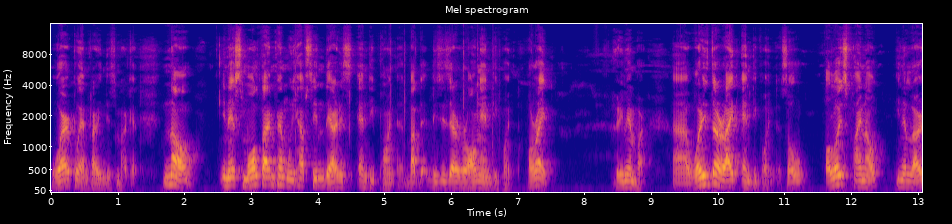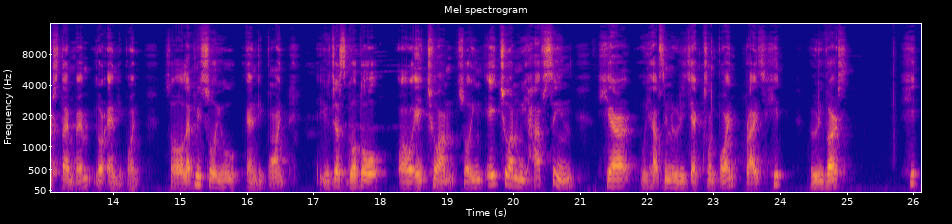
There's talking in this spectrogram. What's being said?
where to enter in this market. Now in a small time frame we have seen there is entry point but this is a wrong entry point. All right. Remember uh, where is the right entry point? So always find out in a large time frame your entry point. So let me show you entry point. You just go to or H1 so in H1 we have seen here we have seen rejection point price hit reverse hit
